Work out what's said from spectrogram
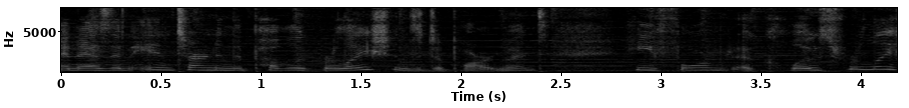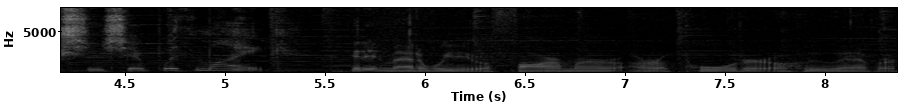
and as an intern in the Public Relations Department, he formed a close relationship with Mike. It didn't matter whether you were a farmer or a porter or whoever.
